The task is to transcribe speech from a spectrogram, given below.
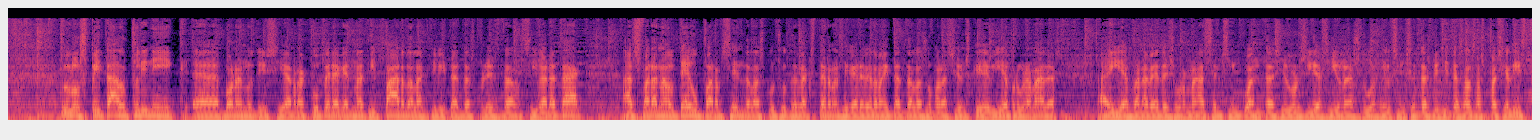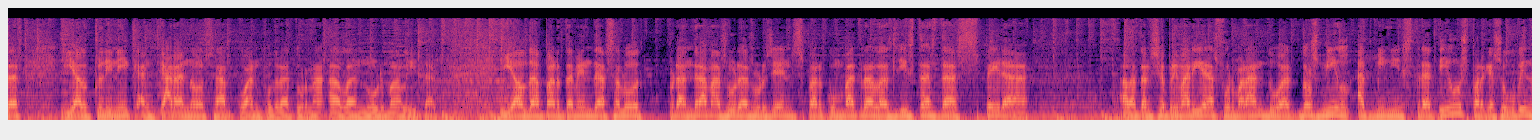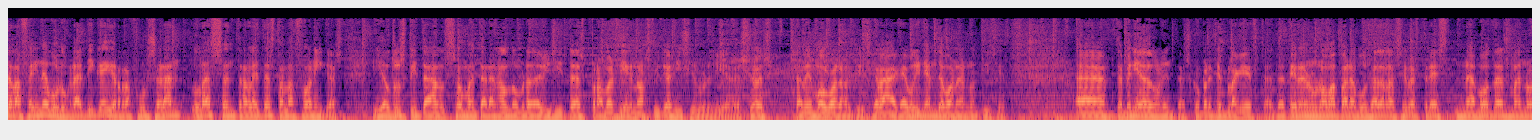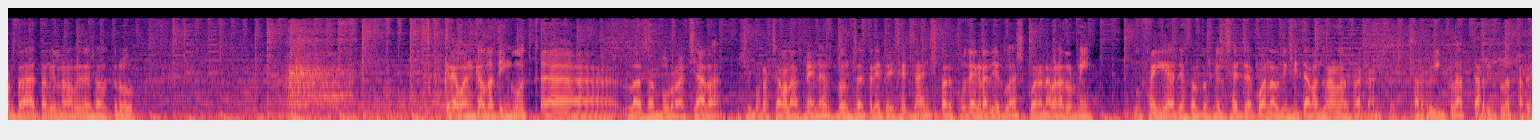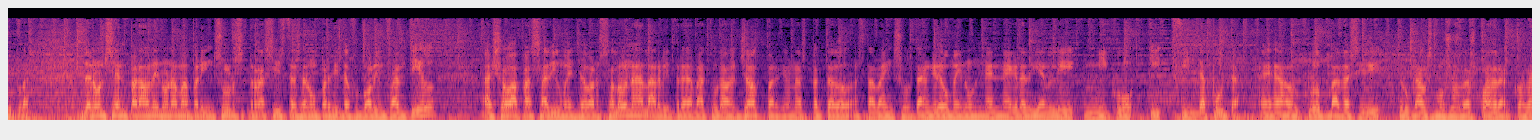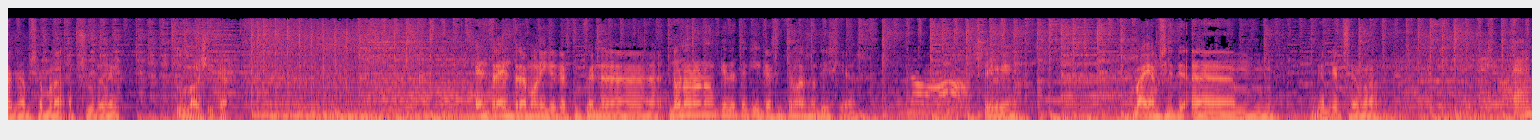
L'Hospital Clínic, eh, bona notícia, recupera aquest matí part de l'activitat després del ciberatac. Es faran el 10% de les consultes externes i gairebé la meitat de les operacions que hi havia programades. Ahir es van haver d'ajornar 150 cirurgies i unes 2.500 visites als especialistes i el clínic encara no sap quan podrà tornar a la normalitat. I el Departament de Salut prendrà mesures urgents per combatre les llistes d'espera. A l'atenció primària es formaran dues- 2.000 administratius perquè s'ocupin de la feina burocràtica i reforçaran les centraletes telefòniques. I als hospitals s'augmentaran el nombre de visites, proves diagnòstiques i cirurgies. Això és també molt bona notícia. Va, que avui anem de bones notícies. Uh, també n'hi ha de dolentes, com per exemple aquesta. Detenen un home per abusar de les seves tres nebodes menors d'edat a Vilanova i de Geltrú. Creuen que el detingut eh, les emborratxava, o sigui, emborratxava les nenes d'11, 13 i 16 anys per poder agredir-les quan anaven a dormir. Ho feia des del 2016 quan el visitaven durant les vacances. Terrible, terrible, terrible. Denuncien penalment un home per insults racistes en un partit de futbol infantil. Això va passar diumenge a Barcelona. L'àrbitre va aturar el joc perquè un espectador estava insultant greument un nen negre dient-li mico i fill de puta. Eh? El club va decidir trucar als Mossos d'Esquadra, cosa que em sembla absolutament lògica. Entra, entra, Mònica, que estic fent... Uh... No, no, no, no, queda't aquí, que estic fent les notícies. No. Sí. Va, ja em si... Um... Ja què et sembla? Eh?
